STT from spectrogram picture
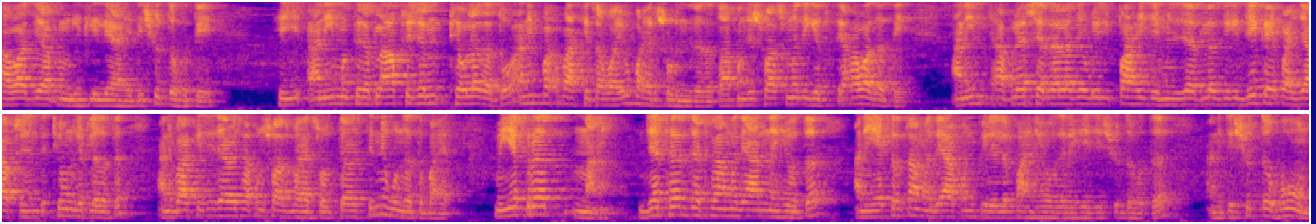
हवा जी आपण घेतलेली आहे ती शुद्ध होते. ही आणि मग त्याच्यातला ऑक्सिजन ठेवला जातो आणि बा बाकीचा वायू बाहेर सोडून दिला जातो. आपण जे श्वासमध्ये घेतो ते हवा जाते. आणि आपल्या शरीराला जेवढी पाहिजे म्हणजे ज्यातलं जे जे काही पाहिजे ऑक्सिजन ते ठेवून घेतलं जातं. आणि बाकीचे ज्यावेळेस आपण श्वास बाहेर सोडतो त्यावेळेस ते निघून जातं बाहेर. मग यकृत नाही. जठर जठरामध्ये अन्न हे होतं. आणि यकृतामध्ये आपण पिलेलं पाणी वगैरे हे जे शुद्ध होतं आणि ते शुद्ध होऊन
